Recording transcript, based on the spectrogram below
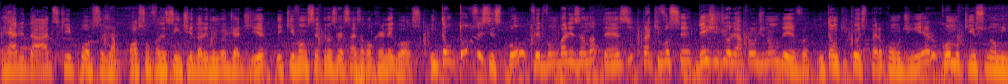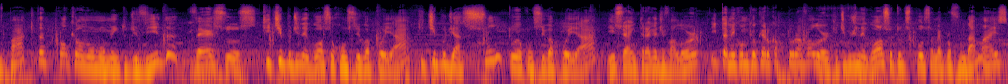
realidades que, poxa, já possam fazer sentido ali no meu dia a dia e que vão ser transversais a qualquer negócio. Então, todos esses pontos, eles vão balizando a tese para que você deixe de olhar para onde não deva. Então, o que, que eu espero com o dinheiro? Como que isso não me impacta? Qual que é o meu momento de vida versus que tipo de negócio eu consigo apoiar? Que tipo de assunto eu consigo apoiar? Isso é a entrega de valor e também como que eu quero capturar valor. Que tipo de negócio eu estou disposto a me aprofundar mais?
